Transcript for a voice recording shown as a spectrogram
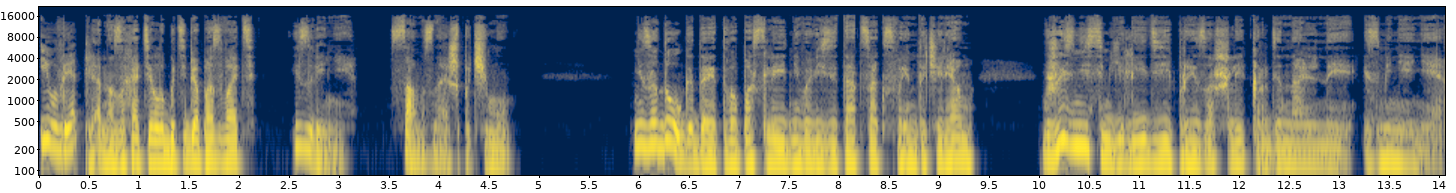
И вряд ли она захотела бы тебя позвать. Извини, сам знаешь почему. Незадолго до этого последнего визита отца к своим дочерям в жизни семьи Лидии произошли кардинальные изменения.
